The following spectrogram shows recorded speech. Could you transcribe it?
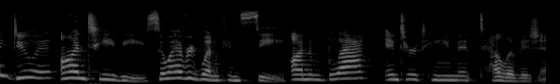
I do it on TV so everyone can see on black entertainment television?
